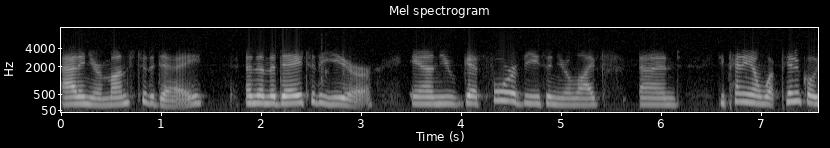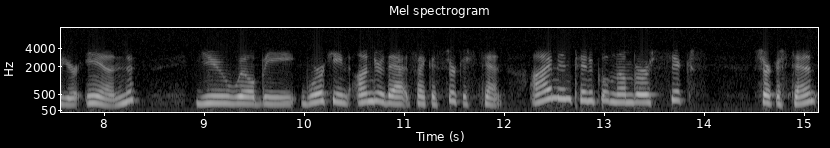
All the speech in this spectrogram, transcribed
adding your month to the day, and then the day to the year. And you get four of these in your life, and depending on what pinnacle you're in, you will be working under that. It's like a circus tent. I'm in pinnacle number six circus tent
